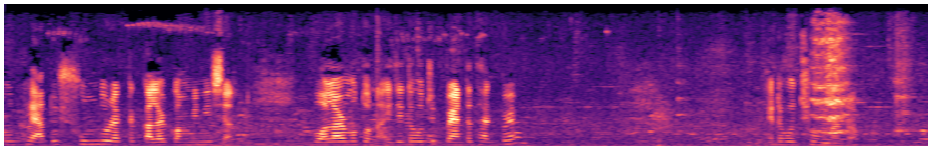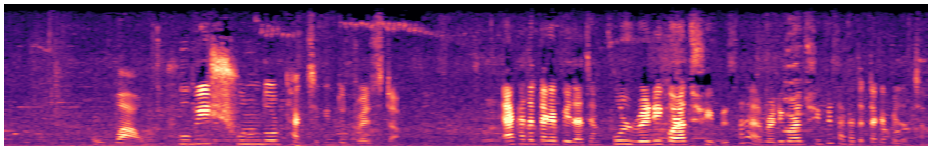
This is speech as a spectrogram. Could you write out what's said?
মধ্যে এত সুন্দর একটা কালার কম্বিনেশন বলার মতো না। এই যেটা হচ্ছে প্যান্টটা থাকবে। এটা হচ্ছে ওনাটা ওয়াও খুবই সুন্দর থাকছে কিন্তু ড্রেসটা। এক হাজার টাকা পেয়ে যাচ্ছেন। ফুল রেডি করা থ্রি পিস হ্যাঁ? রেডি করা থ্রি পিস এক হাজার টাকা পেয়ে যাচ্ছেন।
